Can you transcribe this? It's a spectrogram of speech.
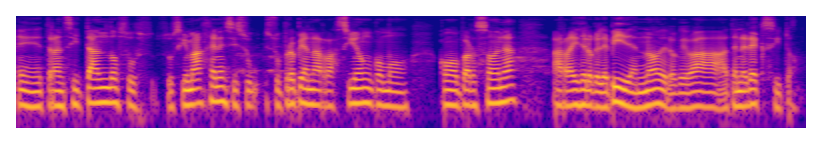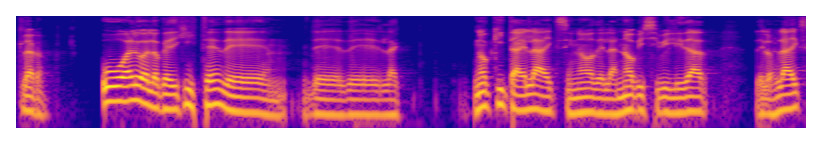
eh, transitando sus, sus imágenes y su, su propia narración como, como persona a raíz de lo que le piden, ¿no? de lo que va a tener éxito. Claro. Hubo algo de lo que dijiste de, de- de la no quita de likes, sino de la no visibilidad de los likes,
